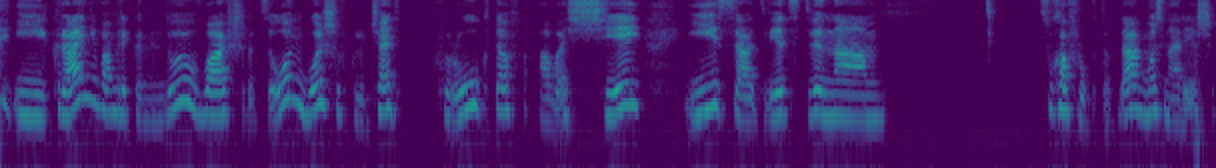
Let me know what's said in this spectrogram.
И крайне вам рекомендую ваш рацион больше включать фруктов, овощей и, соответственно, сухофруктов, да, можно орешек.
